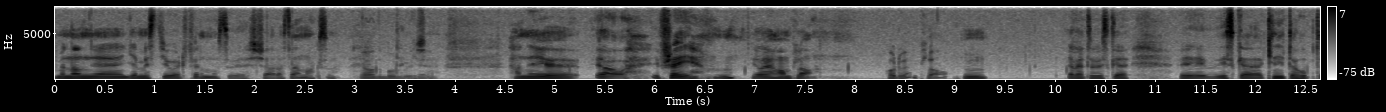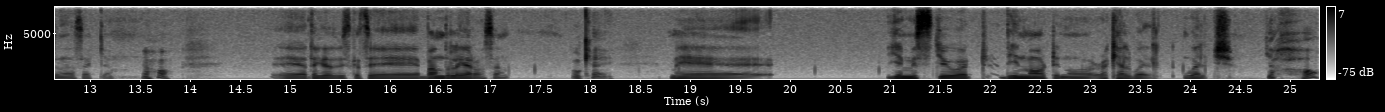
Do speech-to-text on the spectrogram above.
Men någon eh, Jimmy Stewart-film måste vi köra sen också. Ja, det borde vi se. Han är ju, ja i och för sig, mm, jag har en plan. Har du en plan? Mm. Jag vet att vi ska, eh, vi ska knyta ihop den här säcken. Jaha, Eh, jag tänkte att vi ska se Bandolero sen. okej. Med Jimmy Stewart, Dean Martin och Raquel Wel- Welch. Jaha,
